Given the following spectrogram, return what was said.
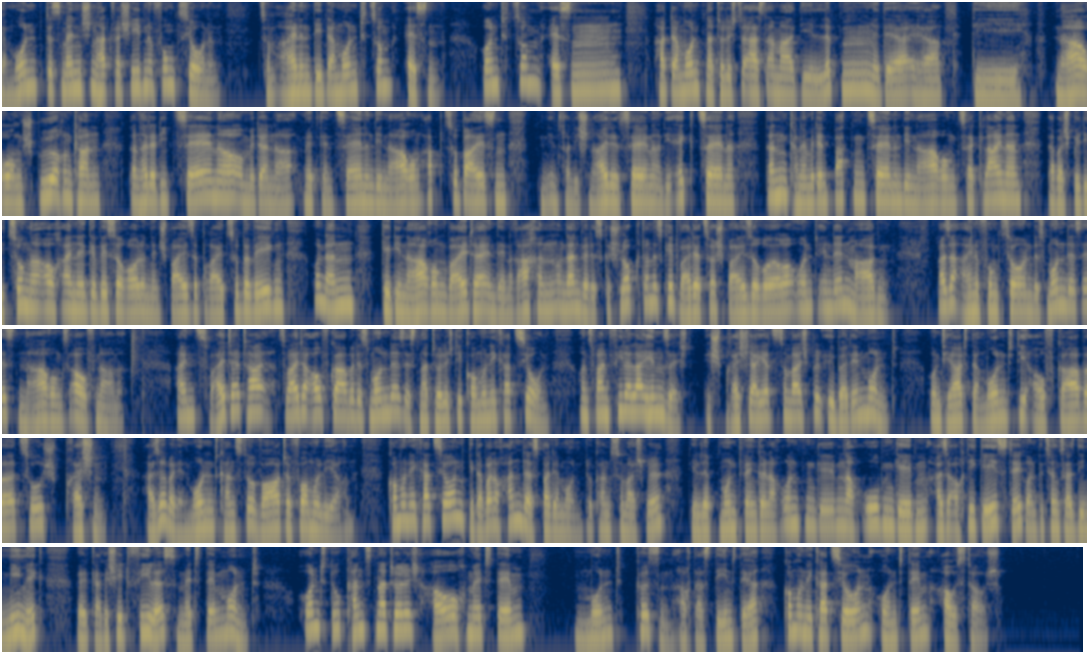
Der Mund des Menschen hat verschiedene Funktionen. Zum einen dient der Mund zum Essen. Und zum Essen hat der Mund natürlich zuerst einmal die Lippen, mit der er die Nahrung spüren kann. Dann hat er die Zähne, um mit, mit den Zähnen die Nahrung abzubeißen, insbesondere die Schneidezähne und die Eckzähne. Dann kann er mit den Backenzähnen die Nahrung zerkleinern. Dabei spielt die Zunge auch eine gewisse Rolle, um den Speisebrei zu bewegen. Und dann geht die Nahrung weiter in den Rachen und dann wird es geschluckt und es geht weiter zur Speiseröhre und in den Magen. Also eine Funktion des Mundes ist Nahrungsaufnahme. Eine zweite, zweite Aufgabe des Mundes ist natürlich die Kommunikation. Und zwar in vielerlei Hinsicht. Ich spreche ja jetzt zum Beispiel über den Mund. Und hier hat der Mund die Aufgabe zu sprechen. Also über den Mund kannst du Worte formulieren. Kommunikation geht aber noch anders bei dem Mund. Du kannst zum Beispiel die Lipp-Mundwinkel nach unten geben, nach oben geben, also auch die Gestik und beziehungsweise die Mimik, da geschieht vieles mit dem Mund. Und du kannst natürlich auch mit dem Mund küssen. Auch das dient der Kommunikation und dem Austausch.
